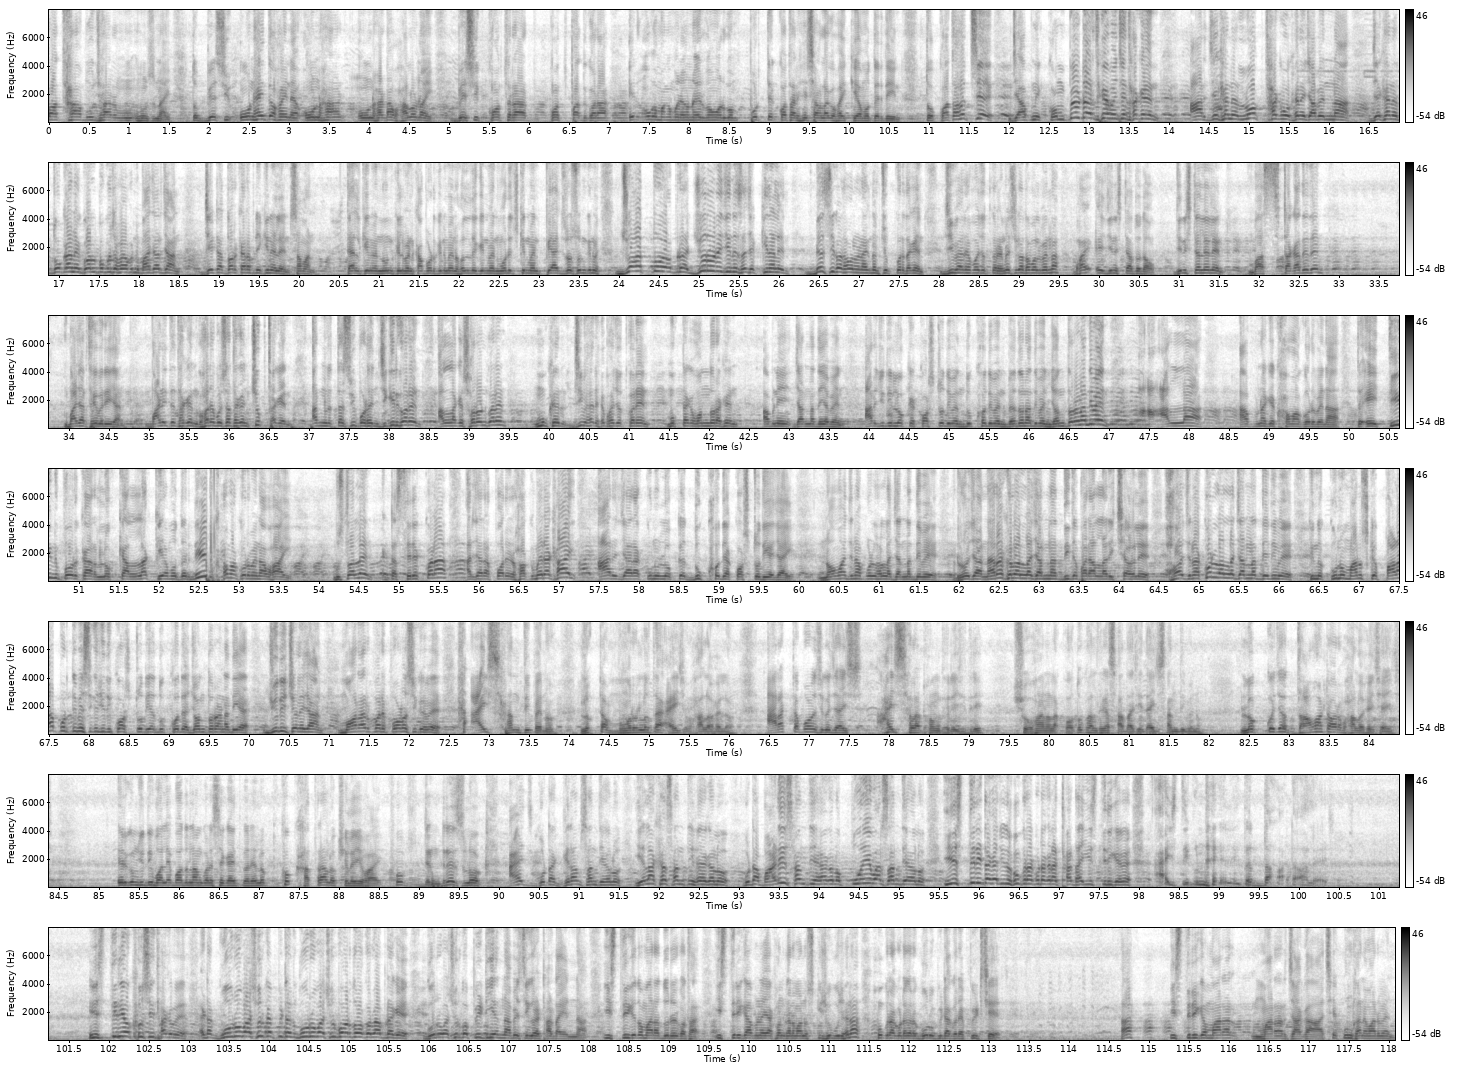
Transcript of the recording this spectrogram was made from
কথা বুঝার হুঁশ নাই। তো বেশি ওনহাইতে হয় না ওনহার ওনহাটা ভালো নয়। বেশি কঁচরা কঁচপাত করা, এরকম এরকম ওরকম প্রত্যেক কথার হিসাব লাগা হয় কিয়ামতের দিন। তো কথা হচ্ছে যে আপনি কম্পিউটার থেকে বেঁচে থাকেন, আর যেখানে লোক থাকবে ওখানে যাবেন না। যেখানে দোকানে গল্প গুজব আপনি বাজার যান। যেটা দরকার আপনি কিনেলেন সামান। তেল কিনবেন, নুন কিনবেন, কাপড় কিনবেন, হলদি কিনবেন, মরিচ কিনবেন, পেঁয়াজ, রসুন কিনবেন, যত আপনার জরুরি জিনিস আছে কিনালেন বেশি কথা বলেন একদম চুপ করে থাকেন, জিভার হেফাজত করেন। বেশি কথা বলবেন না। ভাই, এই জিনিসটা এত দাও। জিনিসটা নিলেন, বাস, টাকা দিয়ে দেন, বাজার থেকে বেরিয়ে যান। বাড়িতে থাকেন, ঘরে বসে থাকেন, চুপ থাকেন। নাহলে তসবি পড়েন, জিকির করেন, আল্লাহকে স্মরণ করেন, মুখের জিভের হেফাজত করেন, মুখটাকে বন্ধ রাখেন। আপনি জান্নাতে যাবেন। আর যদি লোককে কষ্ট দিবেন, দুঃখ দিবেন, বেদনা দিবেন, যন্ত্রণা দিবেন আল্লাহ আপনাকে ক্ষমা করবে না। তো এই তিন প্রকার লোককে আল্লাহ কিয়ামতের দিন ক্ষমা করবে না ভাই। বুঝতে পারলেন? একটা সেরেক করা, আর যারা পরের হক মেরে খায়, আর যারা কোনো লোককে দুঃখ দেয়, কষ্ট দিয়ে যায়। নমাজ না পড়লে আল্লাহ জান্নাত দেবে, রোজা না রাখলে আল্লাহ জান্নাত দিতে পারে আল্লাহর ইচ্ছা হলে। হজ না করলে আল্লাহ জান্নাত দিয়ে দিবে। কিন্তু কোনো মানুষকে পাড়া প্রতিবেশীকে যদি কষ্ট দিয়ে, দুঃখ দেয়, যন্ত্রণা দিয়ে যদি চলে যান, মরার পরে পড়োশি হবে? আই শান্তি পেন। লোকটা মরলো তা আইজ ভালো হলো আর একটা পড়োশি কে আইস আইস সালা ঢং ধরেছি রে। সোহান আল্লাহ কতকাল থেকে সাদা ছিল আইস শান্তি পেন। লোককে যে দাওয়াটা আর ভালো হয়েছে আইজ এরকম যদি বলে, বদনাম করে শেখায়ত করে, লোক খুব খাতরা লোক ছিল এই ভাই, খুব ডেঞ্জারাস লোক। আজ গোটা গ্রাম শান্তি গেল, এলাকা শান্তি হয়ে গেল, গোটা বাড়ি শান্তি হয়ে গেল, পরিবার শান্তি হয়ে গেল। স্ত্রীটাকে যদি হুকরা কুটা করে ঠাঠাই স্ত্রীকে আজ স্ত্রী কুন্ডে গেলে তো দাওয়াটা হলে স্ত্রীও খুশি থাকবে। একটা গরু বাছুরকে পিটান, গরু বাছুর বর্ধ করবে আপনাকে। গরু বাছুরকে পিটিয়েন না, বেশি করে ঠাটাইয়েন না। স্ত্রীকে তো মারা দূরের কথা। স্ত্রীকে আপনার এখনকার মানুষ কিছু বুঝে না হুকরা কুটা করে গরু পিটা করে পিটছে। হ্যাঁ? স্ত্রীকে মারার মারার জায়গা আছে, কোনখানে মারবেন?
